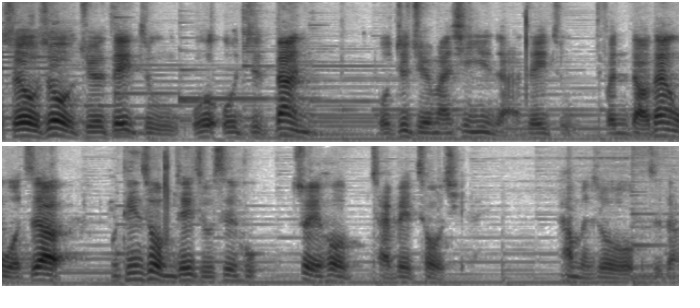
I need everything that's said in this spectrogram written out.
所以我说，我觉得这一组，我我就但我就觉得蛮幸运的啊，这一组分到。但我知道，我听说我们这一组是最后才被凑起来，他们说我不知道。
